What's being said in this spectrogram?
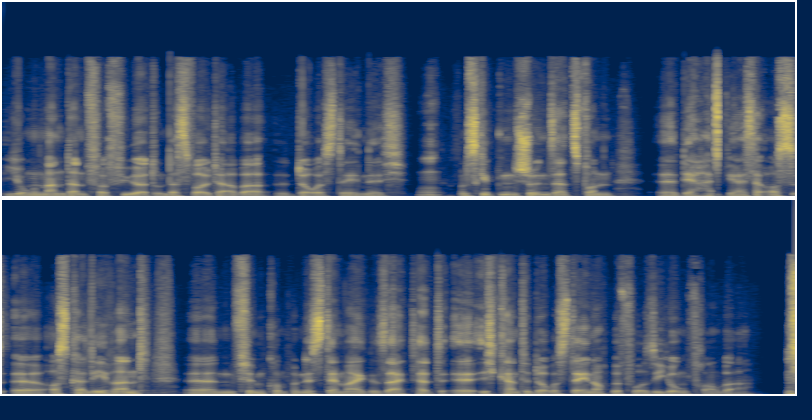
jungen Mann dann verführt. Und das wollte aber Doris Day nicht. Und es gibt einen schönen Satz von, der, wie heißt er, Os, äh, Oskar Lewand, äh, ein Filmkomponist, der mal gesagt hat, äh, ich kannte Doris Day noch, bevor sie Jungfrau war.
